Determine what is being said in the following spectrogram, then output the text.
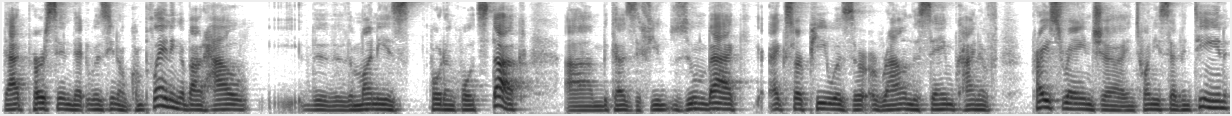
that person that was, you know, complaining about how the, the money is quote unquote stuck, um, because if you zoom back, XRP was around the same kind of price range uh, in 2017.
